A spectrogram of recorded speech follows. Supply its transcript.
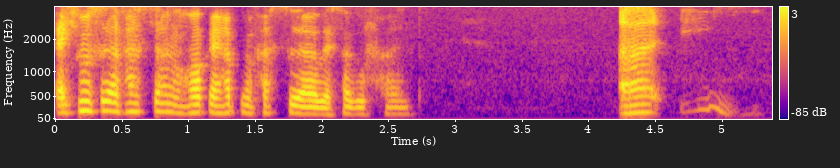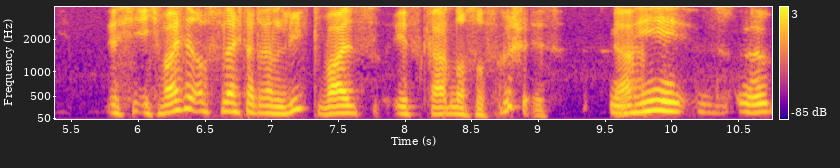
Ich muss ja fast sagen, Hawkeye hat mir fast sogar besser gefallen. äh, ich, ich weiß nicht, ob es vielleicht daran liegt, weil es jetzt gerade noch so frisch ist. Ja. Nee, also,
